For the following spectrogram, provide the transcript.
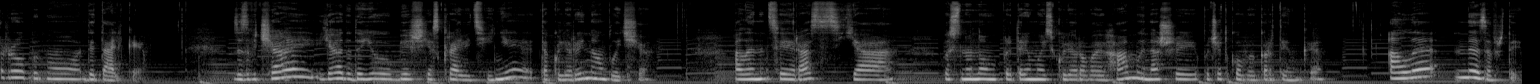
Робимо детальки. Зазвичай я додаю більш яскраві тіні та кольори на обличчя. Але на цей раз я в основному притримуюсь кольорової гами нашої початкової картинки. Але не завжди.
